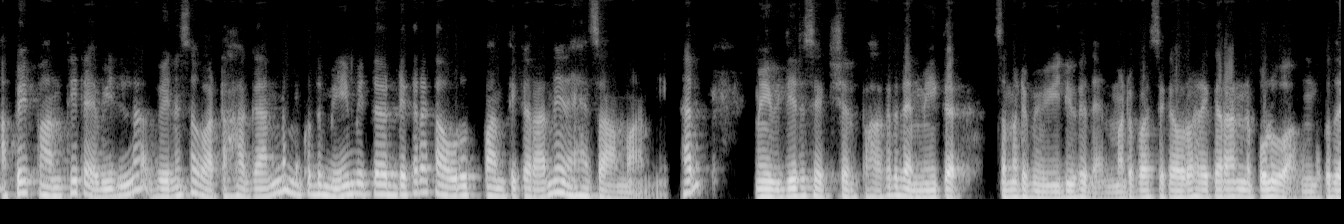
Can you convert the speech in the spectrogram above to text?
අපේ පන්තියට ඇවිල්ලා වෙනස වටහා ගන්න මොකද මේ මෙතඩ් එකට කවුරුත් පන්ති කරන්නේ නැහැ සාමාන්‍යයෙන්. හරි? මේ විදිහට සෙක්ෂන් පහකට දැන් මේක සමහරට මේ වීඩියෝ එක දැම්මට පස්සේ කවුරු හරි කරන්න පුළුවන්. මොකද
